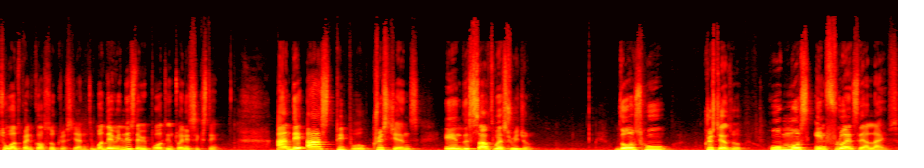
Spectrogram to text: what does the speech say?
towards Pentecostal Christianity. But they released a report in 2016. And they asked people, Christians, in the southwest region, those who, Christians, oh, who most influence their lives,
